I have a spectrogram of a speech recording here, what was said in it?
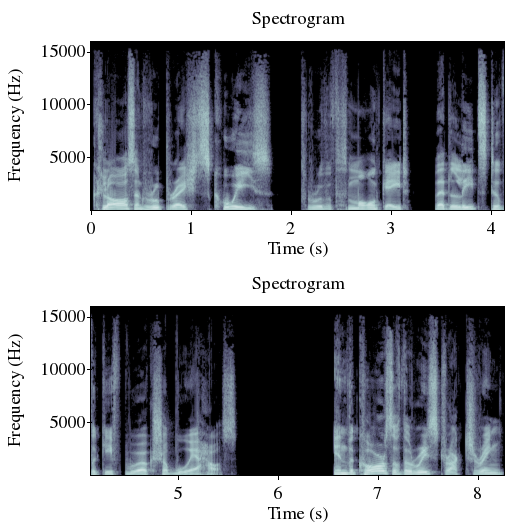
Klaus and Ruprecht squeeze through the small gate that leads to the gift workshop warehouse. In the course of the restructuring,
